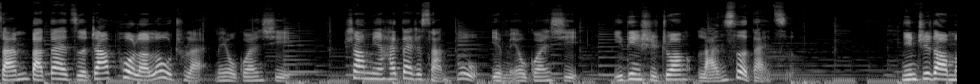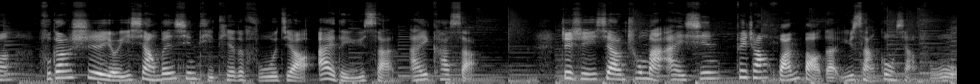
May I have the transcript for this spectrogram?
伞把袋子扎破了露出来没有关系，上面还带着伞布也没有关系，一定是装蓝色袋子。您知道吗？福冈市有一项温馨体贴的服务叫“爱的雨伞”爱卡萨，这是一项充满爱心、非常环保的雨伞共享服务。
